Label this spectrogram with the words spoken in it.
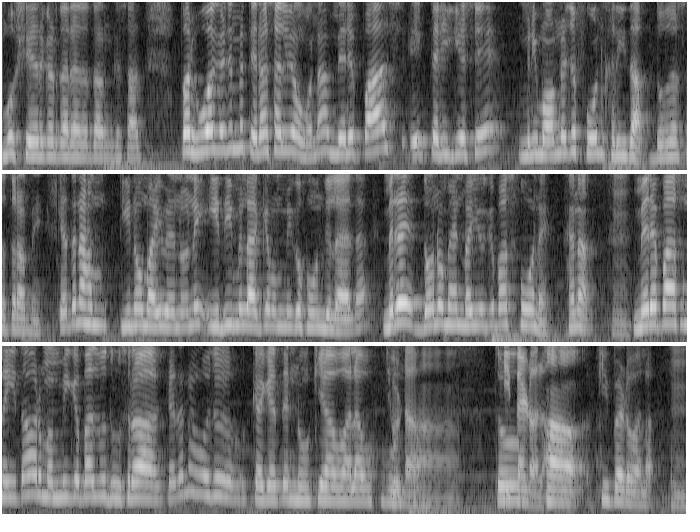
वो शेयर करता रहता था उनके साथ। पर हुआ क्या जब मैं तेरह साल का हुआ ना मेरे पास एक तरीके से मेरी मॉम ने जो फ़ोन खरीदा 2017 में कहते ना हम तीनों भाई बहनों ने ईदी मिला के मम्मी को फ़ोन दिलाया था। मेरे दोनों बहन भाइयों के पास फ़ोन है है ना? मेरे पास नहीं था और मम्मी के पास वो दूसरा कहते ना वो जो क्या कहते हैं नोकिया वाला वो छोटा हाँ। तो कीपैड वाला? हाँ कीपैड वाला। हम्म,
